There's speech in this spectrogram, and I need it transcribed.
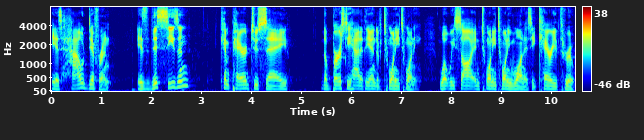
is how different is this season compared to, say, the burst he had at the end of 2020, what we saw in 2021 as he carried through.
